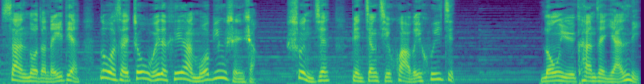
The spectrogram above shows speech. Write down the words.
散落的雷电落在周围的黑暗魔兵身上，瞬间便将其化为灰烬。龙宇看在眼里，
